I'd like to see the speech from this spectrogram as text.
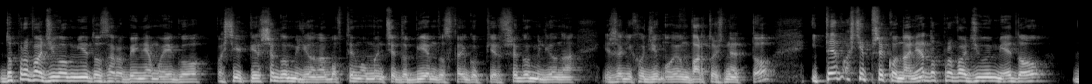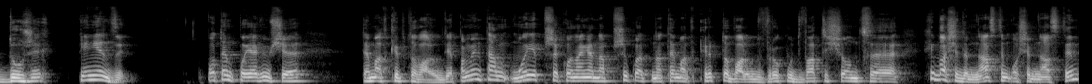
doprowadziło mnie do zarobienia mojego właściwie pierwszego miliona, bo w tym momencie dobiłem do swojego pierwszego miliona, jeżeli chodzi o moją wartość netto. I te właśnie przekonania doprowadziły mnie do dużych pieniędzy. Potem pojawił się temat kryptowalut. Ja pamiętam moje przekonania na przykład na temat kryptowalut w roku 2017-18,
